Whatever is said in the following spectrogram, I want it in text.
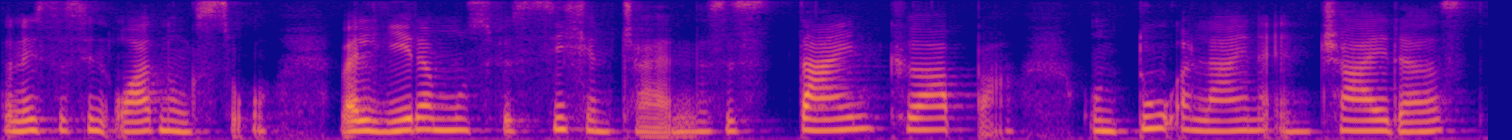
dann ist das in Ordnung so. Weil jeder muss für sich entscheiden. Das ist dein Körper. Und du alleine entscheidest,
